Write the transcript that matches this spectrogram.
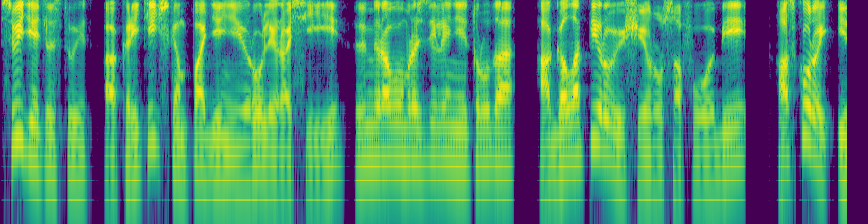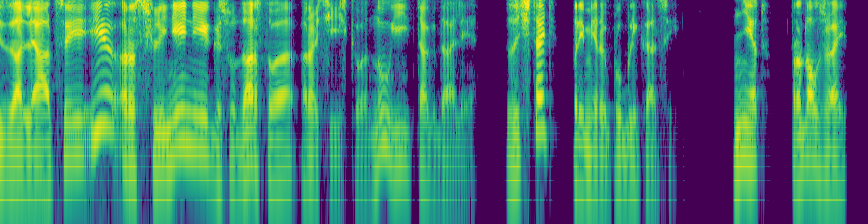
свидетельствует о критическом падении роли России в мировом разделении труда, о галопирующей русофобии, о скорой изоляции и расчленении государства российского, ну и так далее. Зачитать примеры публикаций? Нет, продолжай.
